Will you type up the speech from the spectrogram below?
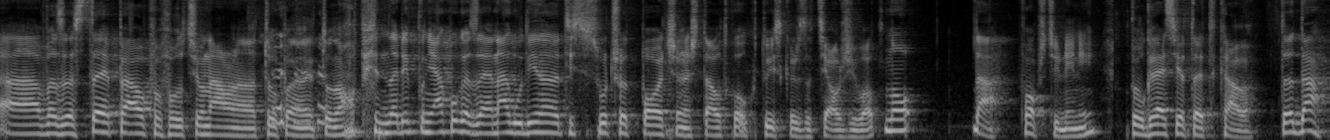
а, възрастта е право пропорционална на трупането на опит. Нали, понякога за една година ти се случват повече неща, отколкото искаш за цял живот. Но да, в общи линии прогресията е такава. Та да,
